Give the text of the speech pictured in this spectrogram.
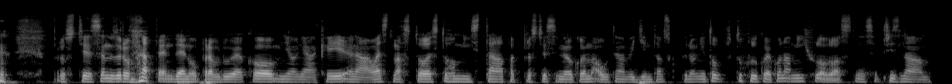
prostě jsem zrovna ten den opravdu jako měl nějaký nález na stole z toho místa, a pak prostě jsem měl kolem auta a vidím tam skupinu. Mě to v tu chvilku jako namíchlo vlastně, se přiznám.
